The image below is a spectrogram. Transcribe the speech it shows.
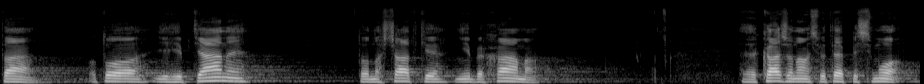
Та ото єгиптяни, то нащадки ніби хама. Каже нам святе письмо.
